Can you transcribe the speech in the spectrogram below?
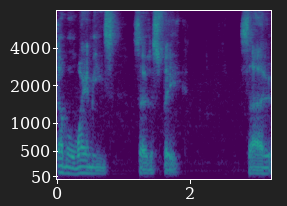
double whammies, so to speak. So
